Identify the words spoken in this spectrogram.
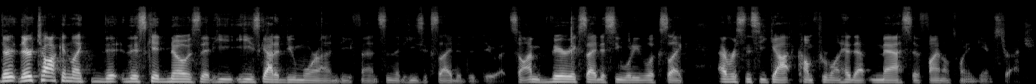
they're they're talking like th- this kid knows that he he's got to do more on defense, and that he's excited to do it. So I'm very excited to see what he looks like ever since he got comfortable and had that massive final 20 game stretch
